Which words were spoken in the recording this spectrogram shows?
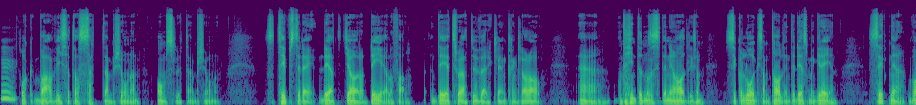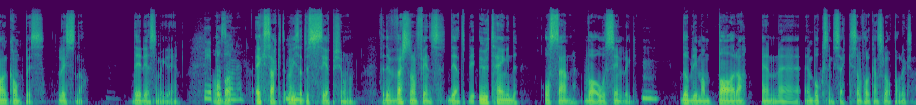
Mm. och bara visa att du har sett den personen, omsluta den personen. Så tips till dig, det är att göra det i alla fall. Det tror jag att du verkligen kan klara av. Eh, och det är inte att man ska sitta ner och ha ett liksom, psykologsamtal, det är inte det som är grejen. Sitt ner, var en kompis, lyssna. Det är det som är grejen. Det är Och bara- personen. Exakt, och visa Mm. att du ser personen. För det värsta som finns, det är att bli uthängd och sen vara osynlig. Mm. Då blir man bara en, eh, en boxningssäck som folk kan slå på. Liksom.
